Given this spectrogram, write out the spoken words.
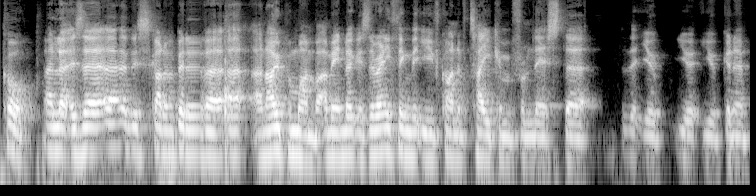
Cool. And look, is there uh, this is kind of a bit of a, a, an open one, but I mean, look, is there anything that you've kind of taken from this that that you're you're, you're going to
